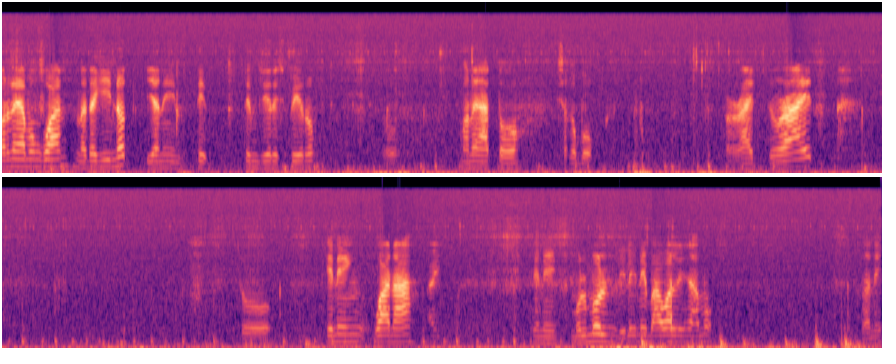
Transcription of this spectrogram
Mara na among kwan, nadaginot. Yan ni Team, G Respero. So, mara ato sa kabok. Alright, alright. So, kining wana, Ay, kini mulmul dili ni bawal ni amo. Ani?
